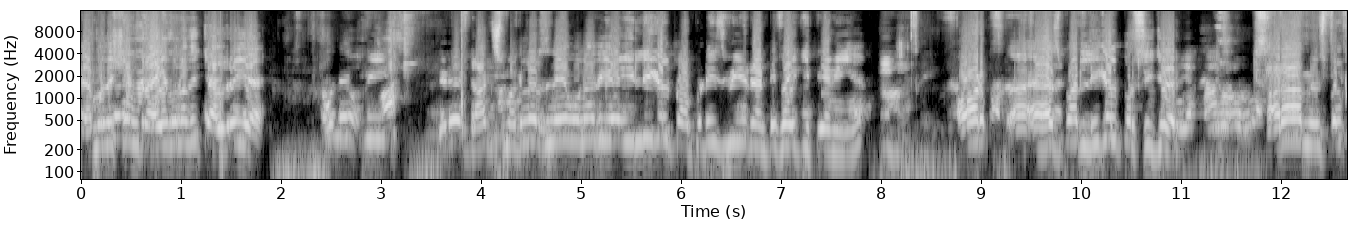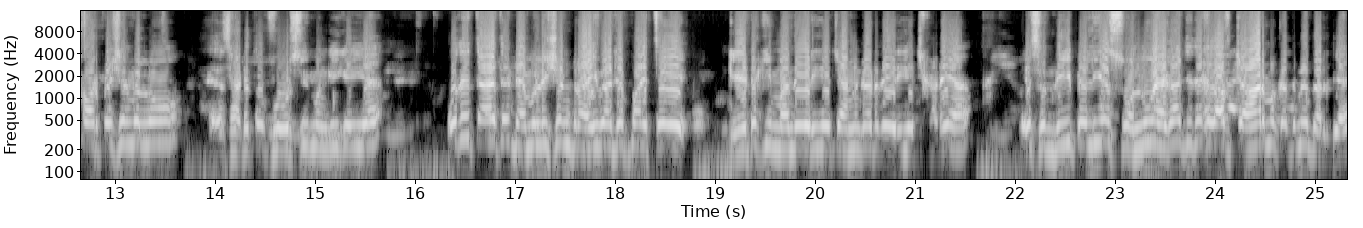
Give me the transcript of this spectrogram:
ਡੈਮੋਲੀਸ਼ਨ ਡਰਾਈਵ ਉਹਨਾਂ ਦੀ ਚੱਲ ਰਹੀ ਹੈ, ਉਹਦੇ ਵੀ ਜਿਹੜੇ ਡਰੱਗ ਸਮਗਲਰਸ ਨੇ ਉਹਨਾਂ ਦੀਆਂ ਇਲੀਗਲ ਪ੍ਰਾਪਰਟੀਆਂ ਵੀ ਆਇਡੈਂਟੀਫਾਈ ਕੀਤੀਆਂ ਗਈਆਂ। ਔਰ ਐਜ਼ ਪਰ ਲੀਗਲ ਪ੍ਰੋਸੀਜਰ ਸਾਰਾ ਮਿਊਨਿਸਪਲ ਕਾਰਪੋਰੇਸ਼ਨ ਵੱਲੋਂ ਸਾਡੇ ਤੋਂ ਫੋਰਸ ਵੀ ਮੰਗੀ ਗਈ ਹੈ। ਉਹਦੇ ਤਹਿਤ ਡੈਮੋਲੀਸ਼ਨ ਡਰਾਈਵ ਅੱਜ ਆਪਾਂ ਇੱਥੇ ਗੇਟ ਕੀਮਾਂ ਦੇ ਏਰੀਏ, ਚੰਨਗੜ੍ਹ ਦੇ ਏਰੀਏ 'ਚ ਖੜੇ ਆ ਇਹ ਸੰਦੀਪ ਏਲੀਆ ਸੋਨੂ ਹੈਗਾ, ਜਿਹਦੇ ਖਿਲਾਫ ਚਾਰ ਮੁਕੱਦਮੇ ਦਰਜ ਹੈ।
